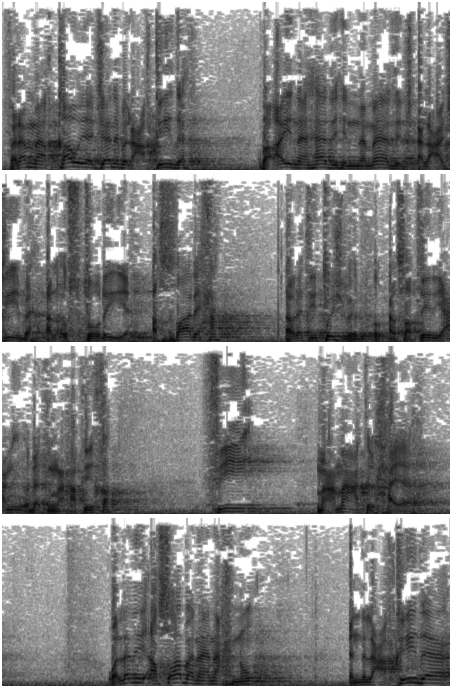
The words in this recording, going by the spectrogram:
فلما قوي جانب العقيدة رأينا هذه النماذج العجيبة الأسطورية الصالحة أو التي تشبه الأساطير يعني ولكنها حقيقة في معمعة الحياة. والذي أصابنا نحن إن العقيدة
